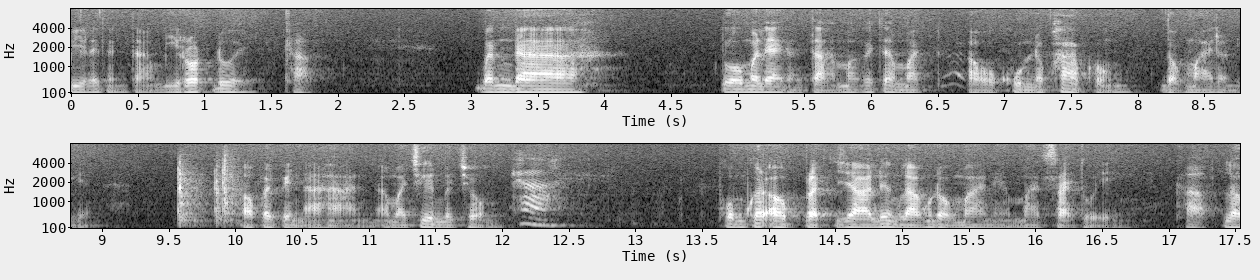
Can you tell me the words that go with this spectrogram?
มีอะไรต่าง ๆ มีรสด้วยครับ บรรดา ตัวแมลงต่างๆ มันก็จะมาเอาคุณภาพของดอกไม้เหล่านี้ เอาไปเป็นอาหาร เอามาชื่นมาชม ค่ะ ผมก็เอาปรัชญาเรื่องราวของดอกไม้เนี่ยมาใส่ตัวเอง ครับ เรา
